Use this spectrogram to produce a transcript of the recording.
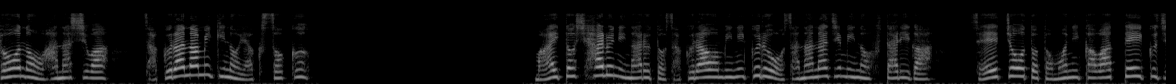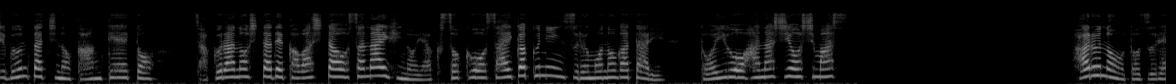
今日のお話は桜並木の約束。毎年春になると桜を見に来る幼なじみの2人が成長とともに変わっていく自分たちの関係と桜の下で交わした幼い日の約束を再確認する物語というお話をします。春の訪れ。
